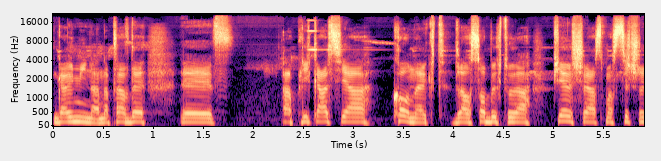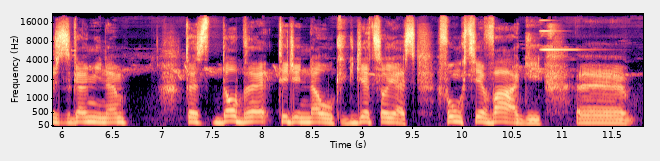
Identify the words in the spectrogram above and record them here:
Garmina. Naprawdę y, aplikacja Connect dla osoby, która pierwszy raz ma styczność z Garminem, to jest dobry tydzień nauki, gdzie co jest, funkcje wagi, y,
